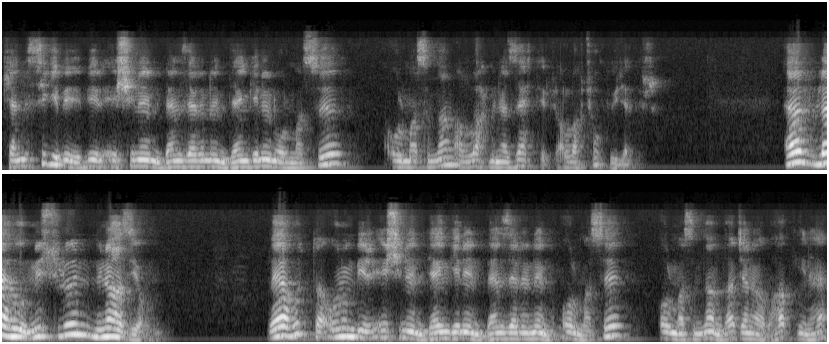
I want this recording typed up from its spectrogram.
kendisi gibi bir eşinin, benzerinin, denginin olması olmasından Allah münezzehtir. Allah çok yücedir. Ev lehu müslün münaziyun. Veyahut da onun bir eşinin, denginin, benzerinin olması olmasından da Cenab-ı Hak yine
